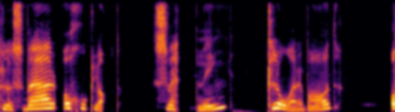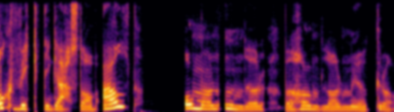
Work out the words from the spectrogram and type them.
plus bär och choklad. Svettning, klorbad och viktigast av allt, om man underbehandlar mjukram.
